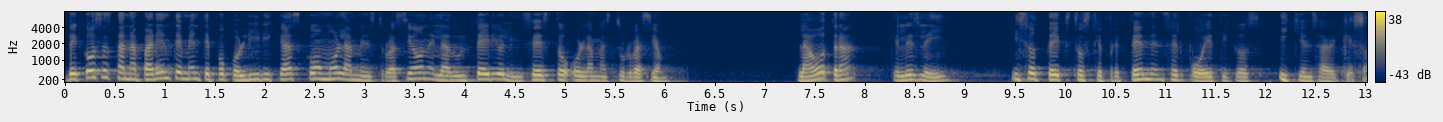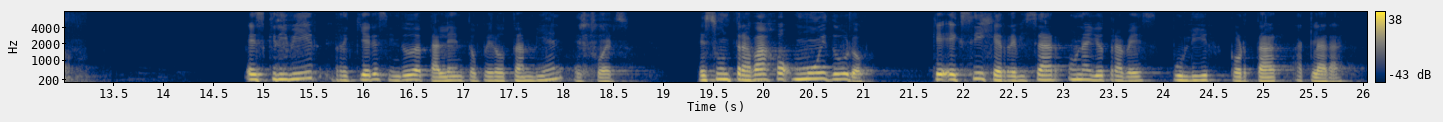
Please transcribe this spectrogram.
de cosas tan aparentemente poco líricas como la menstruación, el adulterio, el incesto o la masturbación. La otra, que les leí, hizo textos que pretenden ser poéticos y quién sabe qué son. Escribir requiere sin duda talento, pero también esfuerzo. Es un trabajo muy duro que exige revisar una y otra vez, pulir, cortar, aclarar.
